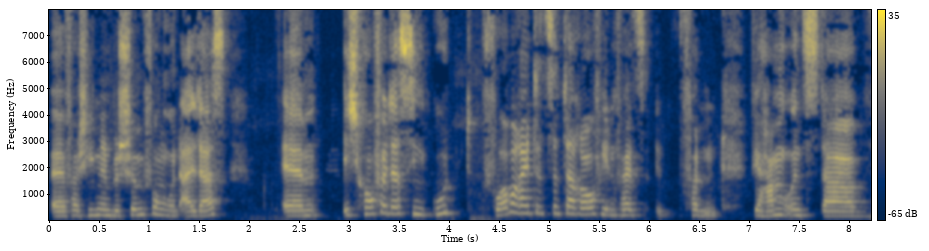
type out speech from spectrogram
äh, verschiedenen Beschimpfungen und all das? Ähm, ich hoffe, dass Sie gut vorbereitet sind darauf. Jedenfalls von, wir haben uns da,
